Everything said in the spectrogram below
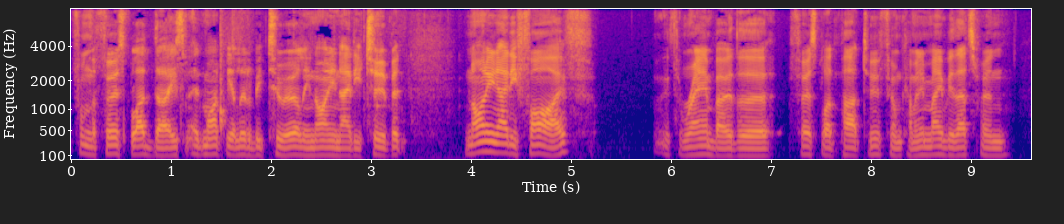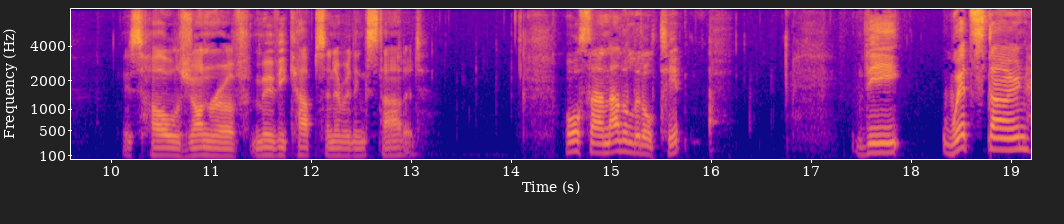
from the First Blood days, it might be a little bit too early, 1982. But 1985, with Rambo, the First Blood Part 2 film coming in, maybe that's when this whole genre of movie cups and everything started. Also, another little tip The whetstone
